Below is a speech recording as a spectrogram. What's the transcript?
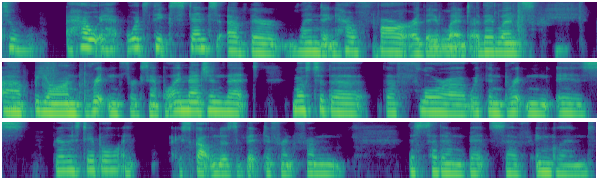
to how what's the extent of their lending? How far are they lent? Are they lent uh, beyond Britain, for example? I imagine that most of the the flora within Britain is fairly stable. I, Scotland is a bit different from the southern bits of England.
